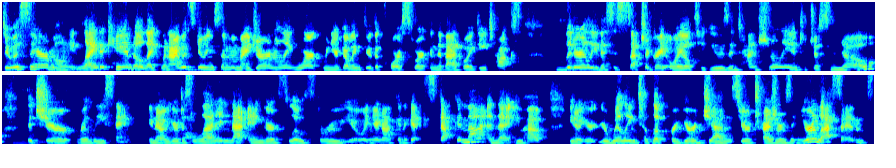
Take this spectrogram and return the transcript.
do a ceremony light a candle. Like when i was doing some of my journaling work when you're going through the coursework and the bad boy detox literally this is such a great oil to use intentionally and to just know that mm-hmm. you're releasing. You know you're just letting that anger flow through you and you're not going to get stuck in that and that you have you know you're, you're willing to look for your gems your treasures and your lessons.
